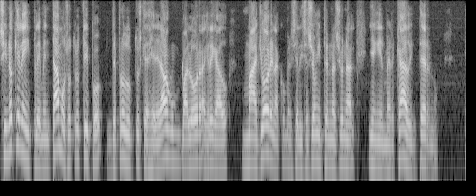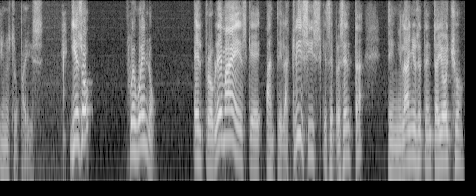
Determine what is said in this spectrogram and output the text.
sino que le implementamos otro tipo de productos que generaban un valor agregado mayor en la comercialización internacional y en el mercado interno en nuestro país. Y eso fue bueno. El problema es que ante la crisis que se presenta en el año 78,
